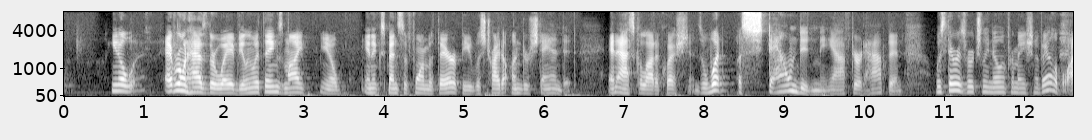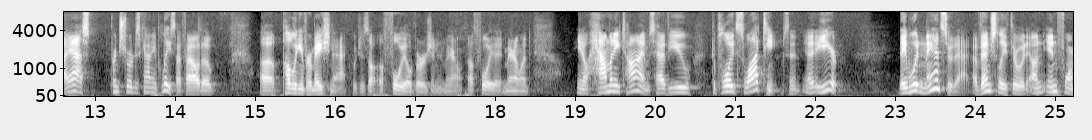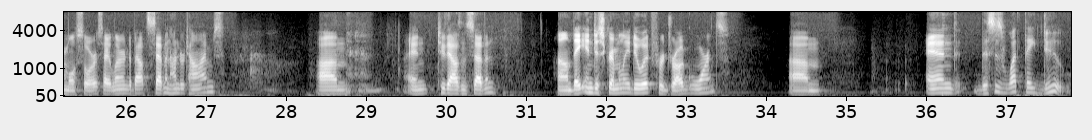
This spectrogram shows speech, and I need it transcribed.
you know, everyone has their way of dealing with things. My, you know, inexpensive form of therapy was try to understand it and ask a lot of questions. And what astounded me after it happened was there was virtually no information available. I asked Prince George's County Police. I filed a uh, Public Information Act, which is a, a FOIA version in Maryland, a FOIA in Maryland. You know, how many times have you deployed SWAT teams in a year? They wouldn't answer that. Eventually, through an informal source, I learned about 700 times um, in 2007. Um, they indiscriminately do it for drug warrants. Um, and this is what they do.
